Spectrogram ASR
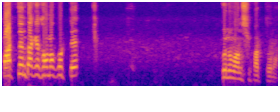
পারতেন তাকে ক্ষমা করতে? কোনো মানুষই পারতো না।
